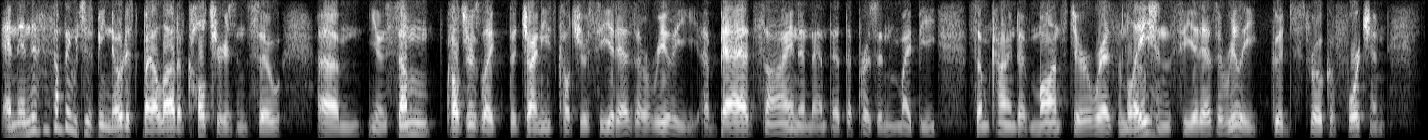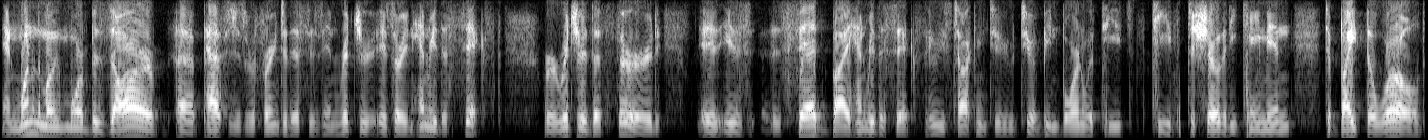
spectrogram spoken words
And and this is something which has been noticed by a lot of cultures. And so, um, you know, some cultures, like the Chinese culture, see it as a really a bad sign, and, and that the person might be some kind of monster. Whereas the Malaysians see it as a really good stroke of fortune. And one of the more, more bizarre uh, passages referring to this is in Richard, uh, sorry, in Henry VI, where Richard III is, is said by Henry VI, who he's talking to, to have been born with teeth, teeth to show that he came in to bite the world.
